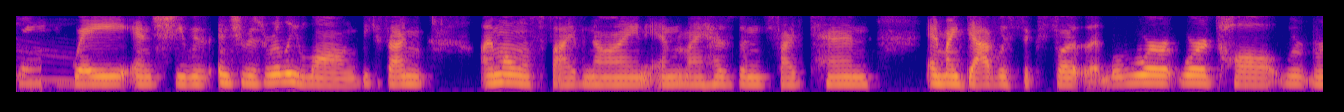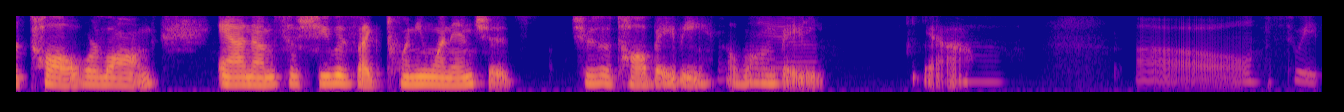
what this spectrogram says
gained weight and she was and she was really long because I'm I'm almost five nine and my husband's five ten and my dad was six foot. We're we're tall, we're, we're tall, we're long. And um, so she was like 21 inches. She was a tall baby, a long Yeah. baby. Yeah. Oh, sweet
